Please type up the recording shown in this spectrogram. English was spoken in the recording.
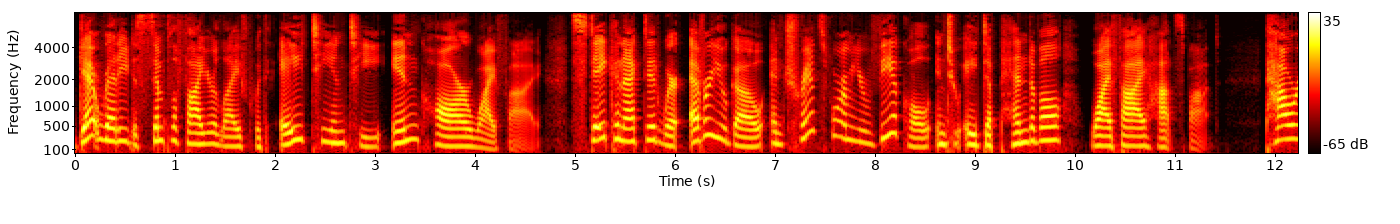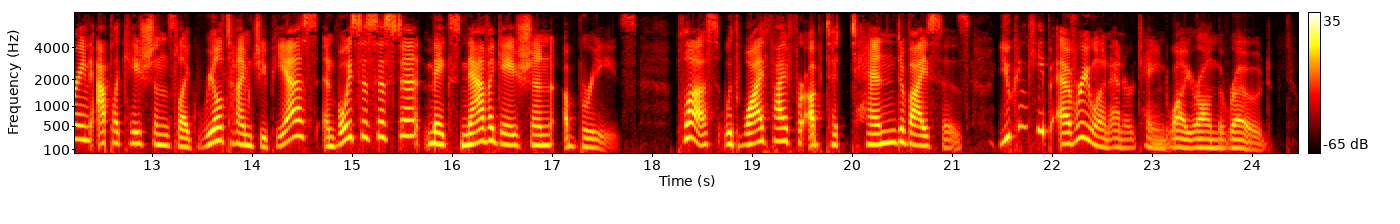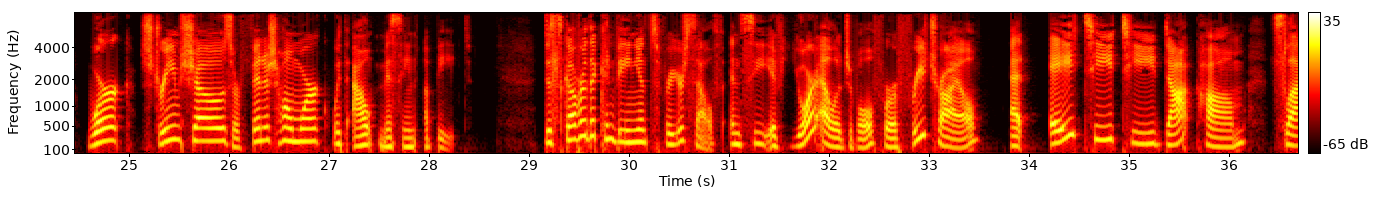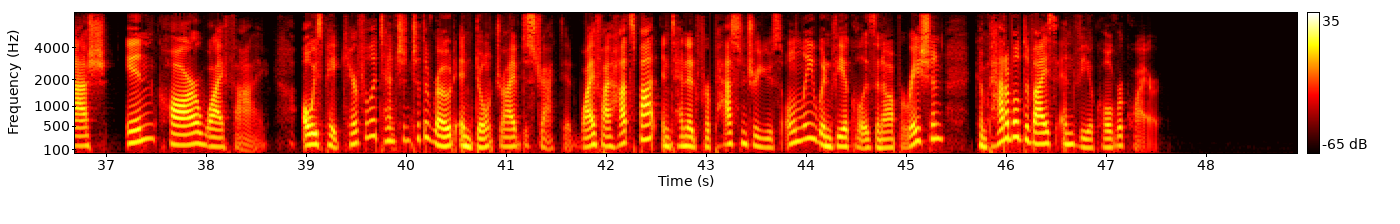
Get ready to simplify your life with AT&T in-car Wi-Fi. Stay connected wherever you go and transform your vehicle into a dependable Wi-Fi hotspot. Powering applications like real-time GPS and voice assistant makes navigation a breeze. Plus, with Wi-Fi for up to 10 devices, you can keep everyone entertained while you're on the road. Work, stream shows, or finish homework without missing a beat. Discover the convenience for yourself and see if you're eligible for a free trial at att.com slash in-car Wi-Fi. Always pay careful attention to the road and don't drive distracted. Wi-Fi hotspot intended for passenger use only when vehicle is in operation. Compatible device and vehicle required.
